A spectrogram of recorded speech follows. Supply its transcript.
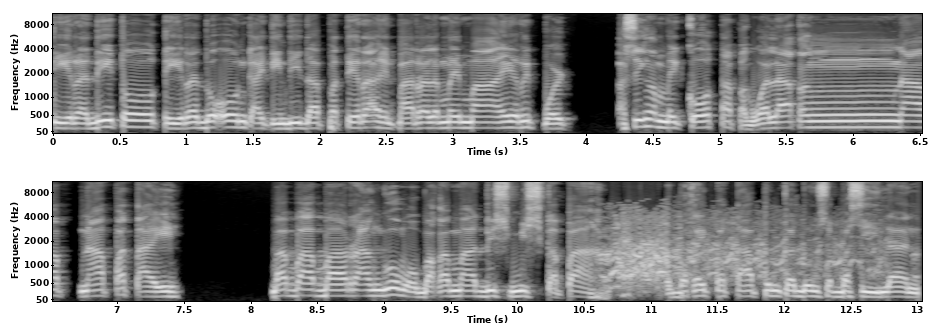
Tira dito, tira doon, kahit hindi dapat tirahin para lang may ma-report. Kasi nga may kota. Pag wala kang na, napatay, bababa ranggo mo, baka ma-dismiss ka pa. O baka ipatapon ka doon sa basilan.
